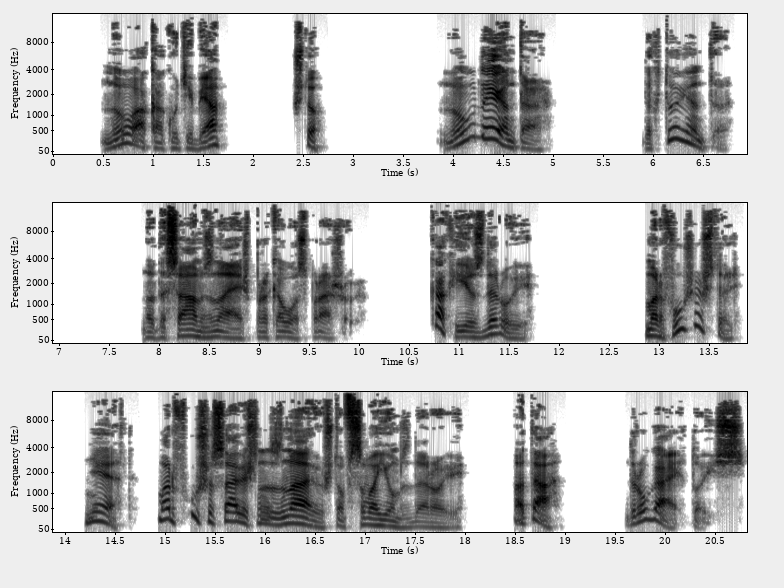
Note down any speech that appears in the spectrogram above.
— Ну, а как у тебя? — Что? — Ну, да энто. — Да кто энто? — Ну, да сам знаешь, про кого спрашиваю. — Как ее здоровье? — Марфуша, что ли? — Нет, Марфуша Савишна знаю, что в своем здоровье. А та, другая, то есть.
